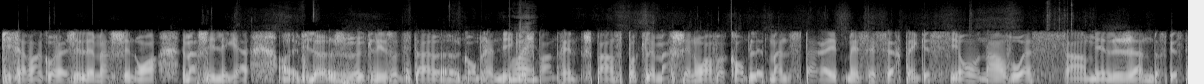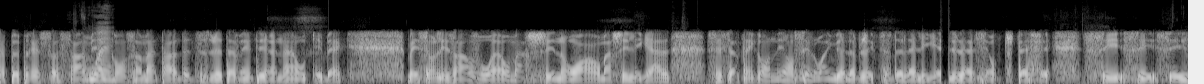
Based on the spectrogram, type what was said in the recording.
Puis ça va encourager le marché noir, le marché illégal. Et euh, puis là, je veux que les auditeurs euh, comprennent bien que je suis en train, je pense pas que le marché noir va complètement disparaître, mais c'est certain que si on envoie 100 000 jeunes, parce que c'est à peu près ça, 100 000 consommateurs de 18 à 21 ans au Québec, mais si on les envoie au marché noir, au marché illégal, c'est certain qu'on est, on s'éloigne de l'objectif de la légalisation. Tout à fait. Ces, ces, ces,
